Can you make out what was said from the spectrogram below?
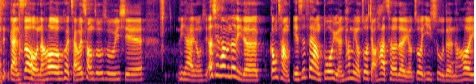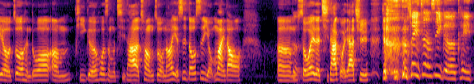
感受，然后会才会创作出一些。厉害的东西，而且他们那里的工厂也是非常多元。他们有做脚踏车的，有做艺术的，然后也有做很多嗯皮革或什么其他的创作，然后也是都是有卖到嗯所谓的其他国家去。就 所以真的是一个可以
